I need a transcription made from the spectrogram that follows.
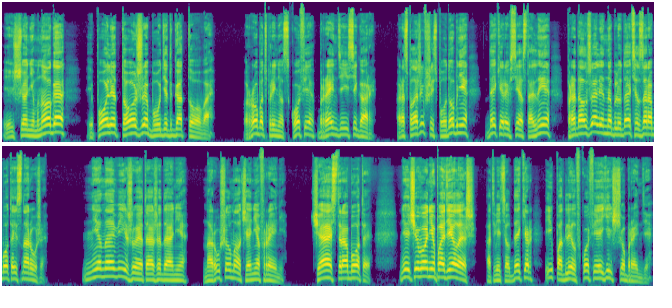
Еще немного, и поле тоже будет готово». Робот принес кофе, бренди и сигары. Расположившись поудобнее, Деккер и все остальные продолжали наблюдать за работой снаружи. «Ненавижу это ожидание», — нарушил молчание Фрейни. «Часть работы. Ничего не поделаешь», — ответил Деккер и подлил в кофе еще бренди.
